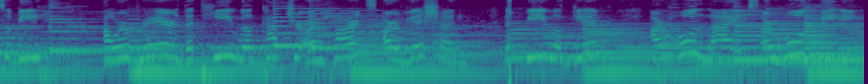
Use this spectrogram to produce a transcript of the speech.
also be our prayer that He will capture our hearts, our vision, that we will give our whole lives, our whole being,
